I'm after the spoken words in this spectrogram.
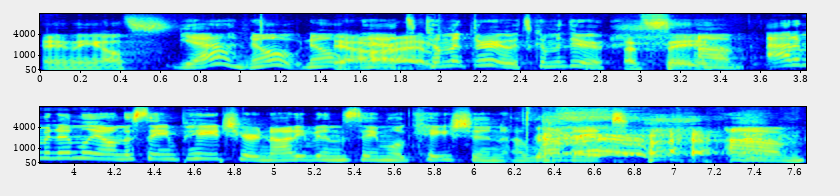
Anything else? Yeah, no, no, Yeah, yeah, it's right. coming through. It's coming through. Let's see. Um, Adam and Emily on the same page here, not even in the same location. I love it. um,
